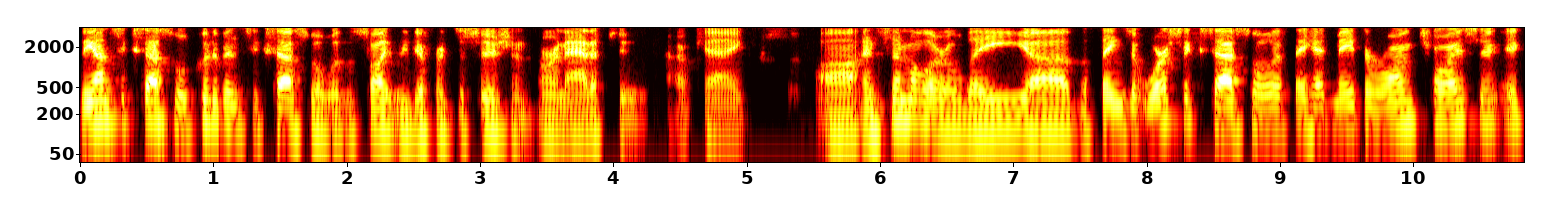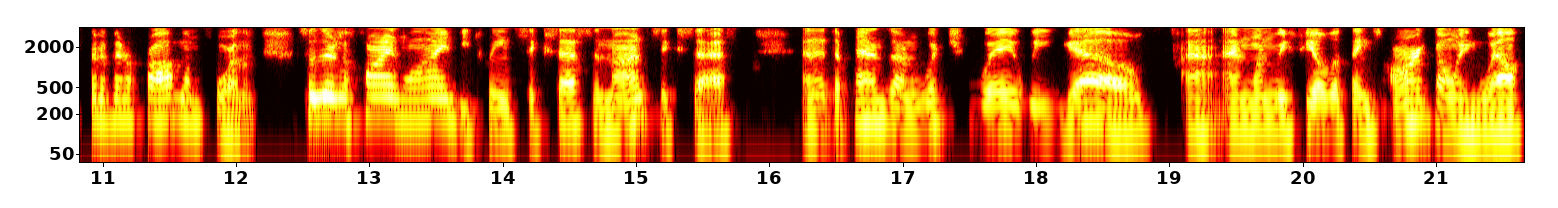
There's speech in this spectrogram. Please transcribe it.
the unsuccessful could have been successful with a slightly different decision or an attitude. Okay. Uh, and similarly, uh, the things that were successful, if they had made the wrong choice, it, it, could have been a problem for them. So there's a fine line between success and non success. And it depends on which way we go. Uh, and when we feel that things aren't going well,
